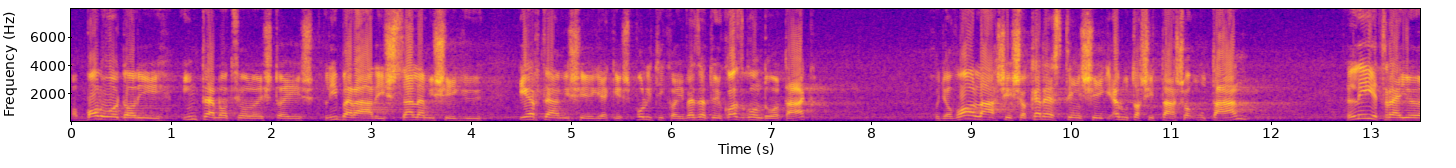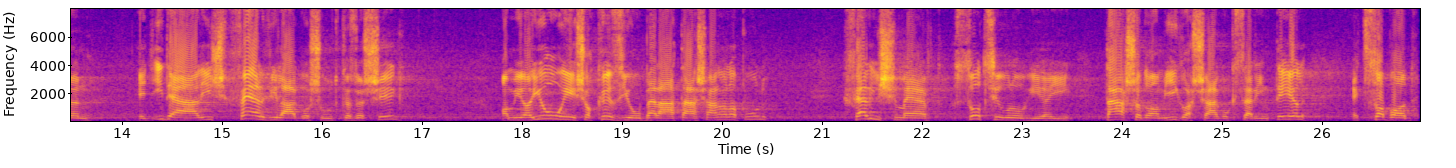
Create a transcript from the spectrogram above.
a baloldali, internacionalista és liberális szellemiségű értelmiségek és politikai vezetők azt gondolták, hogy a vallás és a kereszténység elutasítása után létrejön egy ideális, felvilágosult közösség, ami a jó és a közjó belátásán alapul, felismert szociológiai, társadalmi igazságok szerint él egy szabad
